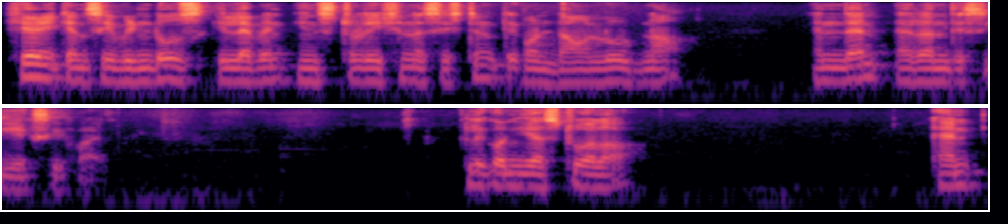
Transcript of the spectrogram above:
Here you can see windows 11 installation assistant. Click on download now and then run this exe file. Click on yes to allow and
